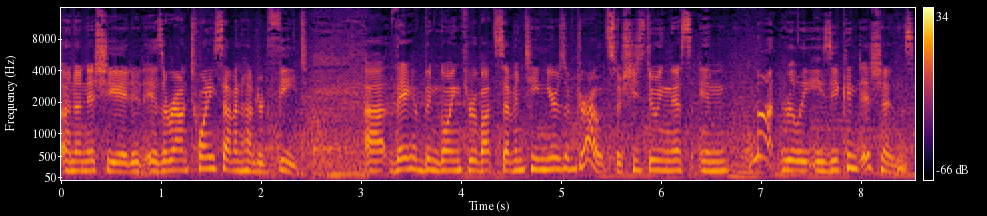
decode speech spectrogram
uninitiated, is around 2,700 feet. Uh, they have been going through about 17 years of drought, so she's doing this in not really easy conditions.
